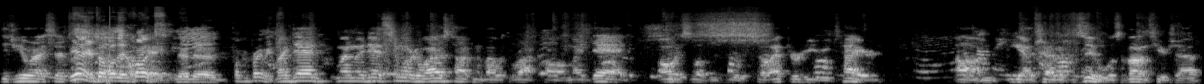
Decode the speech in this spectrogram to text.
did you hear what I said? Yeah, you're talking about the Okay. aquatics. They're the fucking primates. My dad, my, my dad, similar to what I was talking about with the rock hall. My dad always loved the zoo. So after he retired, um, he got a job at the zoo. It was a volunteer job.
